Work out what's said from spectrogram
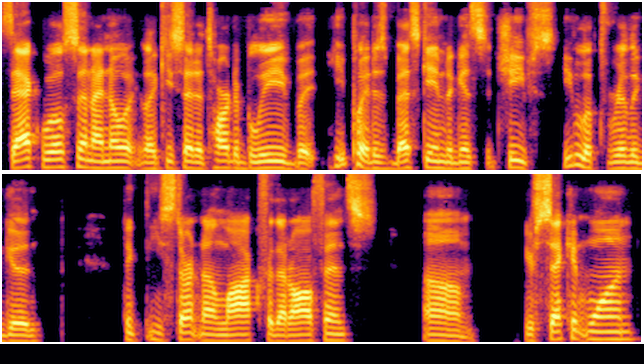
Zach Wilson, I know, like you said, it's hard to believe, but he played his best games against the Chiefs. He looked really good. I think he's starting to unlock for that offense. Um, your second one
